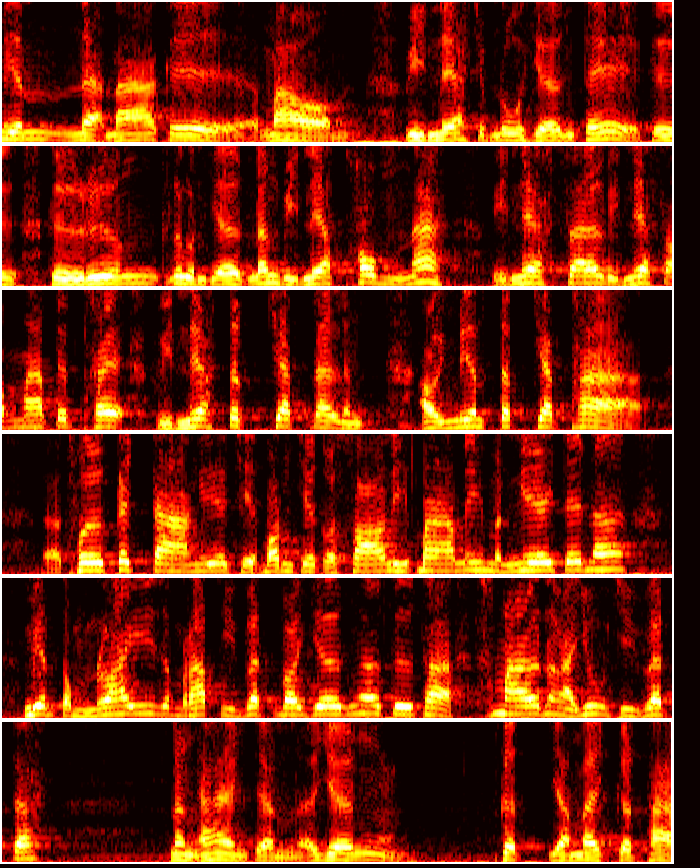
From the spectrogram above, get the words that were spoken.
មានអ្នកណាគេមកវិន័យជំនួសយើងទេគឺគឺរឿងខ្លួនយើងហ្នឹងវិន័យធំណាវិន័យសិលវិន័យសមាធិវិន័យទឹកចិត្តដែលនឹងឲ្យមានទឹកចិត្តថា ធ្វើកិច្ចការងារជាបន់ជាកុសលនេះបាននេះមិនងាយទេណា មានតម្លៃសម្រាប់ជីវិតរបស់យើង គឺថាស្មើនឹងអាយុជីវិតណានឹងឯងចឹងយើង គិតយ៉ាងម៉េចគិតថា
